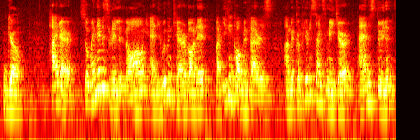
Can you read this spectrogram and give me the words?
Go. Hi there. So my name is really long and you wouldn't care about it, but you can call me Ferris. I'm a computer science major and a student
